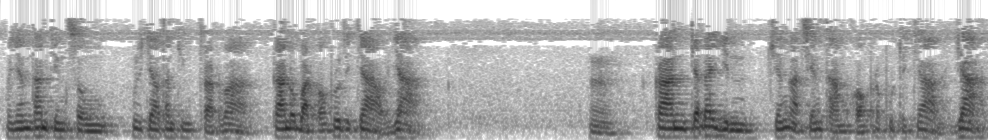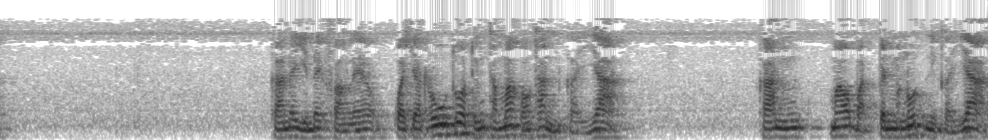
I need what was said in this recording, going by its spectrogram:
เพราะฉะนั้นท่านจึงทรงพุทธเจ้าท่านจึงตรัสว่า การอุบัติของพระพุทธเจ้ายากการจะได้ยินเสียงอัดเสียงธรรมของพระพุทธเจ้ายาก การได้ยินได้ฟังแล้ว กว่าจะรู้ทั่วถึงธรรมะของท่านก็ยาก การเมาบัตเป็นมนุษย์นี่ก็ยาก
